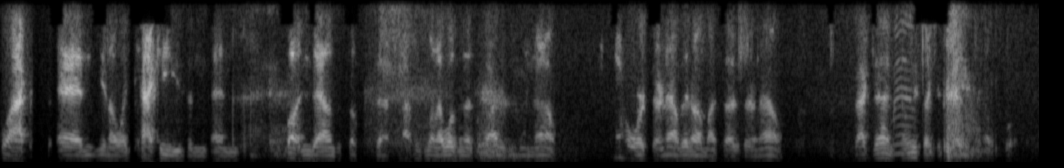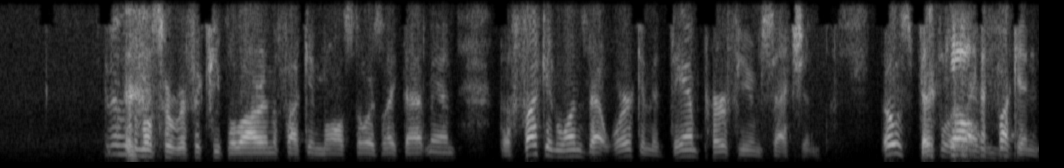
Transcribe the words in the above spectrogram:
slacks and you know like khakis and and button downs and stuff like that. That was when I wasn't as size as I am now. Never work there now. They don't have my size there now. Back then, at least I could. Say, you know, You know who the most horrific people are in the fucking mall stores like that, man? The fucking ones that work in the damn perfume section. Those people are like fucking.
